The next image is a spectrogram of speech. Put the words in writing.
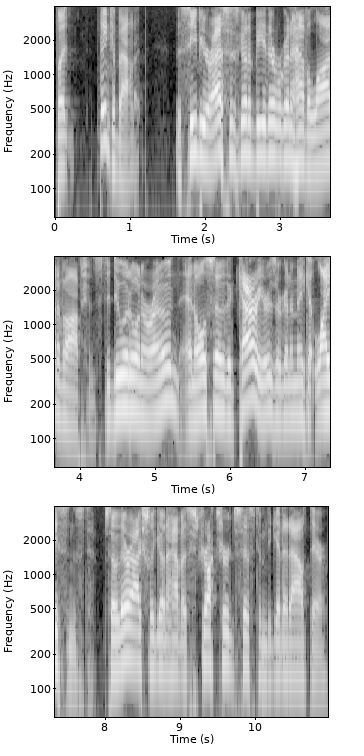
But think about it. The CBRS is going to be there. We're going to have a lot of options to do it on our own. And also, the carriers are going to make it licensed. So, they're actually going to have a structured system to get it out there.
